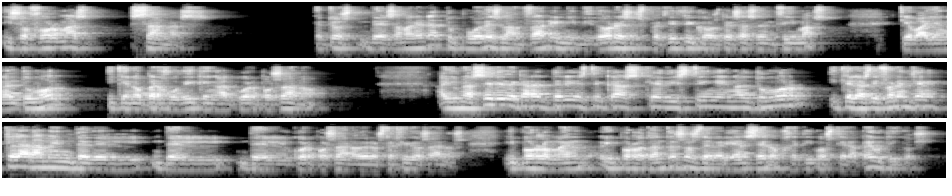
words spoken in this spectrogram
isoformas sanas. Entonces, de esa manera tú puedes lanzar inhibidores específicos de esas enzimas que vayan al tumor y que no perjudiquen al cuerpo sano. Hay una serie de características que distinguen al tumor y que las diferencian claramente del, cuerpo sano, de los tejidos sanos. Y por, lo, y por lo tanto, esos deberían ser objetivos terapéuticos.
